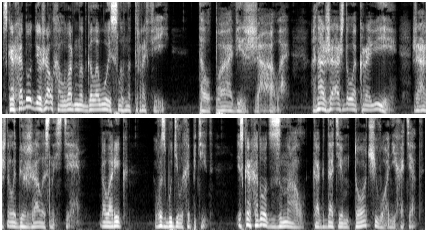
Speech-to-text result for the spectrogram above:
Скархадот держал Халварну над головой, словно трофей. Толпа визжала. Она жаждала крови, жаждала безжалостности. Галарик возбудил их аппетит. И Скархадот знал, как дать им то, чего они хотят.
